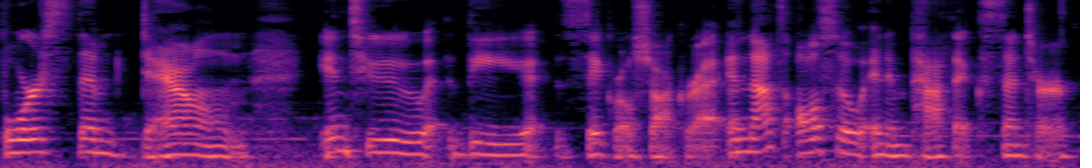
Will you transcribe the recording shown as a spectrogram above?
force them down into the sacral chakra. And that's also an empathic center.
